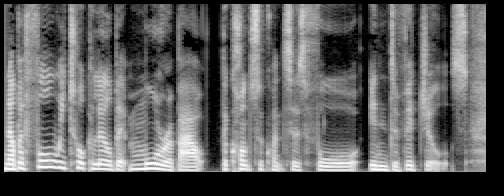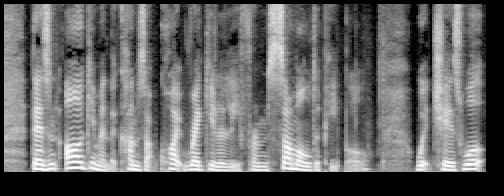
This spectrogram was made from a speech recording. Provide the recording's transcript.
Now, before we talk a little bit more about the consequences for individuals, there's an argument that comes up quite regularly from some older people, which is, well,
